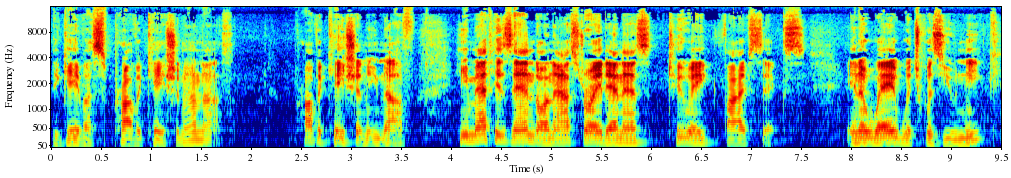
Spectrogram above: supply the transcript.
He gave us provocation enough. Provocation enough. He met his end on asteroid NS 2856 in a way which was unique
